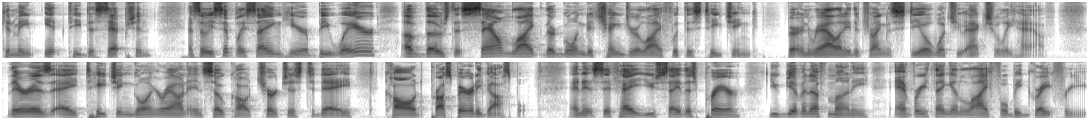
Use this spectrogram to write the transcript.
can mean empty deception. And so he's simply saying here beware of those that sound like they're going to change your life with this teaching, but in reality, they're trying to steal what you actually have. There is a teaching going around in so called churches today called prosperity gospel. And it's if, hey, you say this prayer, you give enough money, everything in life will be great for you.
